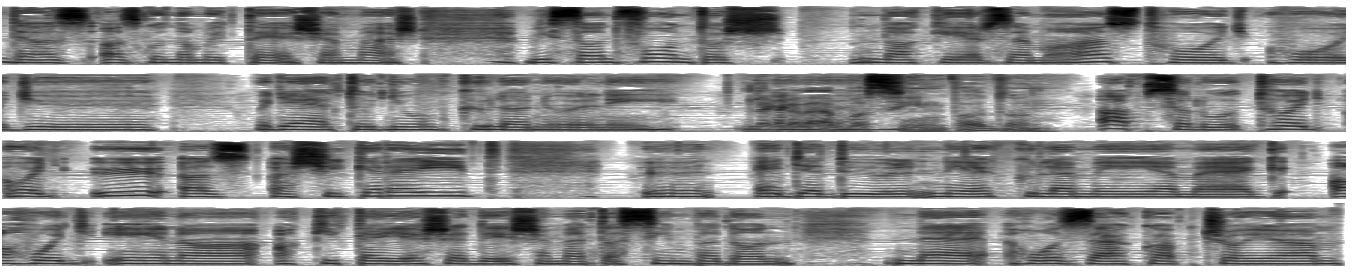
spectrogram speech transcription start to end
de az, azt gondolom, hogy teljesen más. Viszont fontosnak érzem azt, hogy, hogy, hogy el tudjunk különülni. Legalább a színpadon? Abszolút, hogy, hogy ő az a sikereit egyedül nélkül emélje meg, ahogy én a, a kiteljesedésemet a színpadon ne hozzákapcsoljam.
